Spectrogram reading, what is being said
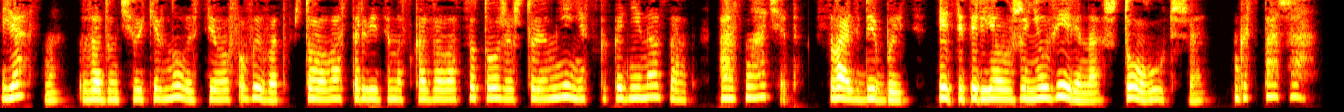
«Ясно», – задумчиво кивнула, сделав вывод, что Аластер, видимо, сказал отцу то же, что и мне несколько дней назад. «А значит, свадьбе быть. И теперь я уже не уверена, что лучше». «Госпожа», –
